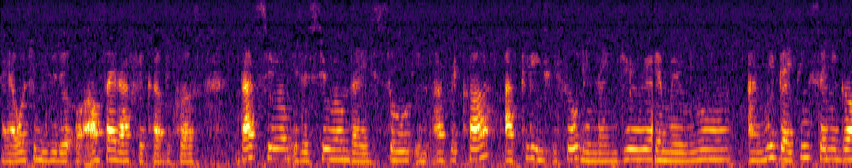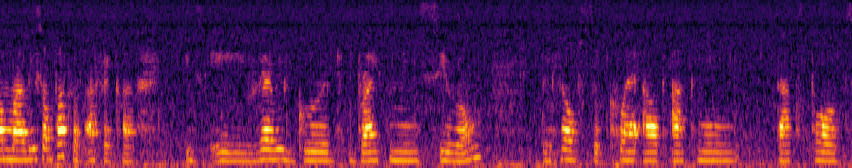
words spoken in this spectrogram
and you're watching this video or outside Africa because that serum is a serum that is sold in Africa, at least it's sold in Nigeria, Cameroon, and maybe I think Senegal, Mali, some parts of Africa. It's a very good brightening serum. It helps to clear out acne, dark spots,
